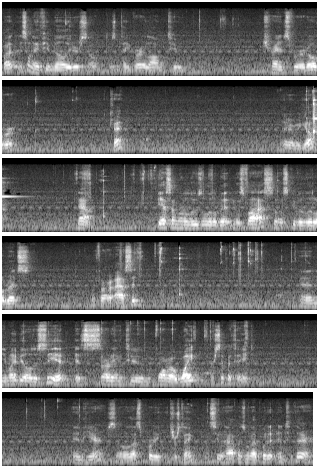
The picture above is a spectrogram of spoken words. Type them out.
But it's only a few milliliters, so it doesn't take very long to transfer it over. Okay? There we go. Now, yes, I'm going to lose a little bit in this flask, so let's give it a little rinse with our acid. And you might be able to see it. It's starting to form a white precipitate in here, so that's pretty interesting. Let's see what happens when I put it into there.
